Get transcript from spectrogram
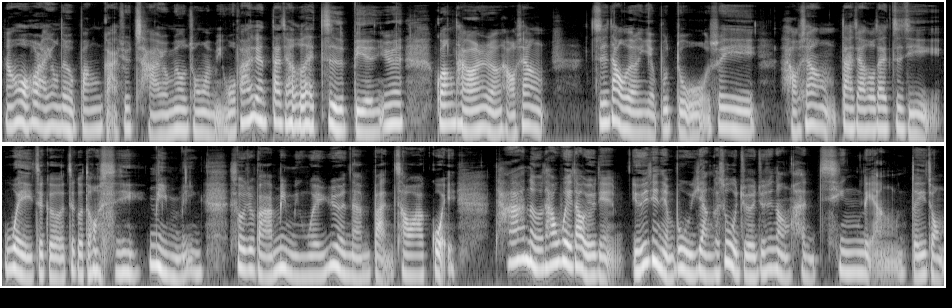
然后我后来用这个邦改去查有没有中文名，我发现大家都在自编，因为光台湾人好像知道的人也不多，所以。好像大家都在自己为这个这个东西 命名，所以我就把它命名为越南版超阿贵。它呢，它味道有点有一点点不一样，可是我觉得就是那种很清凉的一种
